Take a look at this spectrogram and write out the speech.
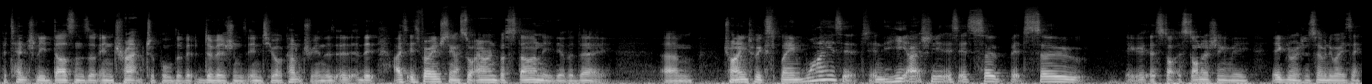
potentially dozens of intractable div- divisions into your country. And it's very interesting. I saw Aaron Bastani the other day. Um, trying to explain why is it, and he actually it's, it's so it's so astonishingly ignorant in so many ways. Saying,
